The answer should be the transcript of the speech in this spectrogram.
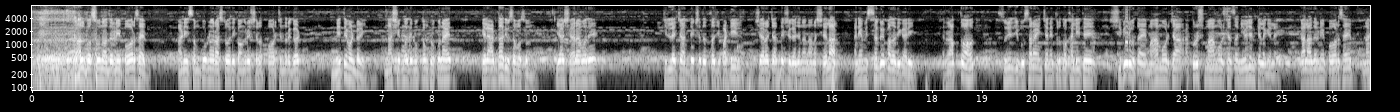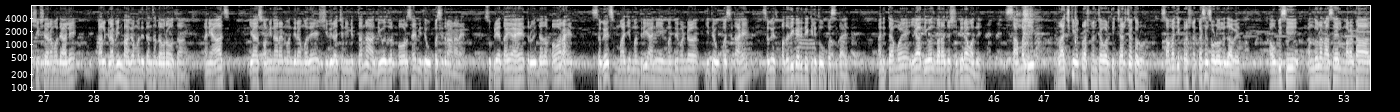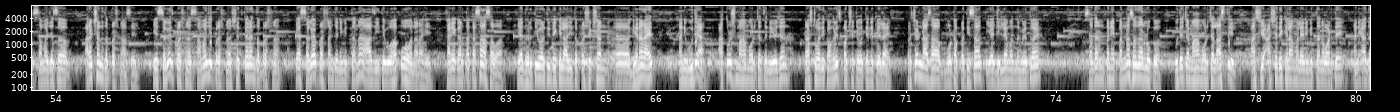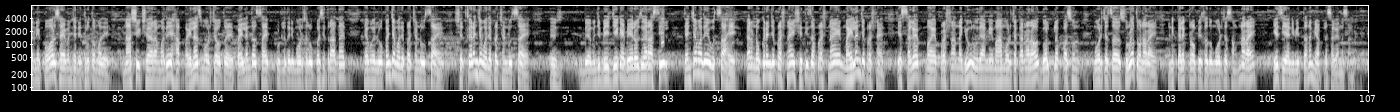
कालपासून आदरणीय पवारसाहेब आणि संपूर्ण राष्ट्रवादी काँग्रेस शरद पवार चंद्रगड नेते मंडळी नाशिकमध्ये मुक्काम ठोकून आहेत. गेल्या आठ दहा दिवसापासून या शहरामध्ये जिल्ह्याचे अध्यक्ष दत्ताजी पाटील शहराचे अध्यक्ष गजानन नाना शेलार आणि आम्ही सगळे पदाधिकारी राबतो आहोत. सुनीलजी भुसारा यांच्या नेतृत्वाखाली इथे शिबिर होत आहे. महामोर्चा आक्रोश महामोर्चाचं नियोजन केलं गेलं आहे काल आदरणीय पवारसाहेब नाशिक शहरामध्ये आले. काल ग्रामीण भागामध्ये त्यांचा दौरा होता. आणि आज या स्वामीनारायण मंदिरामध्ये शिबिराच्या निमित्तानं दिवसभर पवारसाहेब इथे उपस्थित राहणार आहेत. सुप्रियाताई आहेत रोहितदादा पवार आहेत. सगळेच माजी मंत्री आणि मंत्रिमंडळ इथे उपस्थित आहे. सगळेच पदाधिकारी देखील इथे उपस्थित आहेत. आणि त्यामुळे या दिवसभराच्या शिबिरामध्ये सामाजिक राजकीय प्रश्नांच्यावरती चर्चा करून सामाजिक प्रश्न कसे सोडवले जावेत? ओबीसी आंदोलन असेल मराठा समाजाचं आरक्षणाचा प्रश्न असेल हे सगळेच प्रश्न सामाजिक प्रश्न शेतकऱ्यांचा प्रश्न या सगळ्या प्रश्नांच्या निमित्तानं आज इथे ओहापोह होणार आहे. कार्यकर्ता कसा असावा? या धर्तीवरती देखील आज इथं प्रशिक्षण घेणार आहेत. आणि उद्या आक्रोश महामोर्चाचं नियोजन राष्ट्रवादी काँग्रेस पक्षाच्या वतीनं केलं आहे प्रचंड असा मोठा प्रतिसाद या जिल्ह्यामधनं मिळतो आहे साधारणपणे पन्नास हजार लोक उद्याच्या महामोर्चाला असतील अशी आशा देखील आम्हाला या निमित्तानं वाटते. आणि आदरणीय पवार साहेबांच्या नेतृत्वामध्ये नाशिक शहरामध्ये हा पहिलाच मोर्चा होतो आहे पहिल्यांदाच साहेब कुठल्या तरी मोर्चाला उपस्थित राहत आहेत. त्यामुळे लोकांच्यामध्ये प्रचंड उत्साह आहे. शेतकऱ्यांच्यामध्ये प्रचंड उत्साह आहे. बे म्हणजे बे जे काही बेरोजगार असतील त्यांच्यामध्ये उत्साह आहे. कारण नोकऱ्यांचे प्रश्न आहे शेतीचा प्रश्न आहे महिलांचे प्रश्न आहेत. या सगळ्या म- प्रश्नांना घेऊन उद्या आम्ही महामोर्चा करणार आहोत. गोल्फ क्लबपासून मोर्चाचं सुरुवात होणार आहे आणि कलेक्टर ऑफिसला तो मोर्चा संपणार आहे. हेच या निमित्तानं मी आपल्या सगळ्यांना सांगतो.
